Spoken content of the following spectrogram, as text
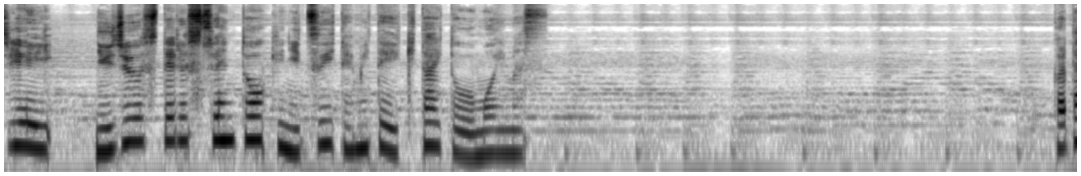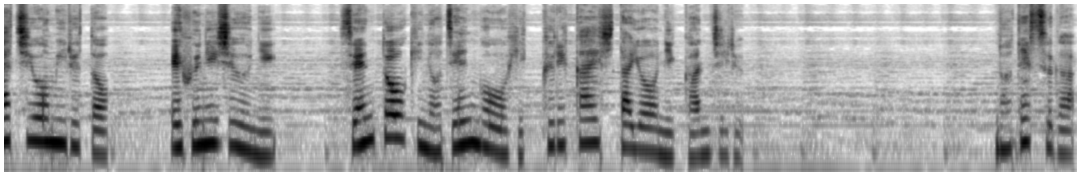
GA20 ステルス戦闘機について見ていきたいと思います。形を見ると F22 戦闘機の前後をひっくり返したように感じる。のですが、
